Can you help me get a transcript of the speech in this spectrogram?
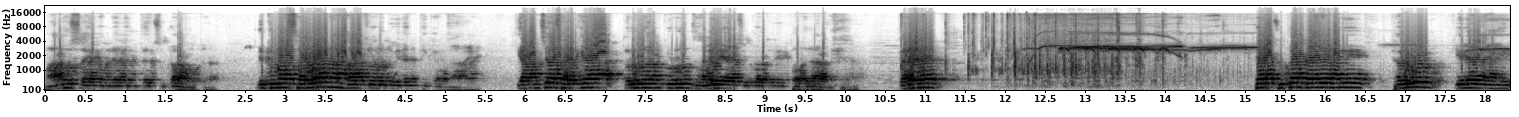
माणूस आहे म्हणल्यानंतर चुका होतात. मी तुम्हाला सर्वांना हात जोडून विनंती करणार आहे की आमच्या सारख्या तरुणांकडून झालेल्या चुका तुम्ही पदरात घ्या. कारण त्या चुका काही आम्ही ठरवून केल्या नाही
